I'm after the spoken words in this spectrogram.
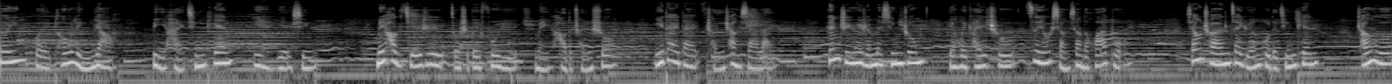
娥应悔偷灵药，碧海青天夜夜心。美好的节日总是被赋予美好的传说，一代代传唱下来，根植于人们心中，便会开出自由想象的花朵。相传在远古的今天，嫦娥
